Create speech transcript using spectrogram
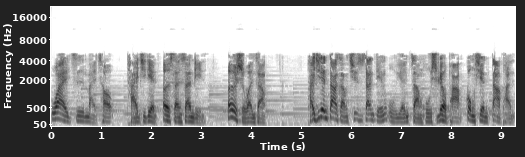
外资买超台积电二三三零二十万张。台积电大涨七十三点五元，涨幅十六趴，贡献大盘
